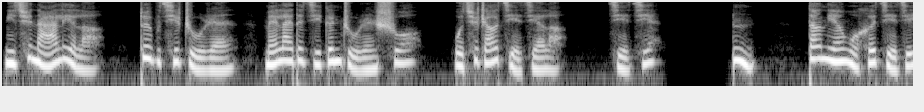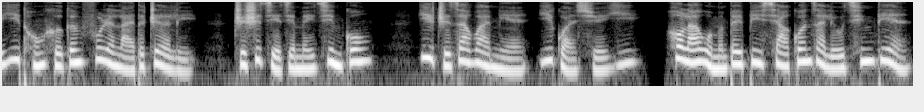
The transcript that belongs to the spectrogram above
你去哪里了？对不起，主人，没来得及跟主人说，我去找姐姐了。姐姐，嗯，当年我和姐姐一同和跟夫人来的这里，只是姐姐没进宫，一直在外面医馆学医。后来我们被陛下关在留清殿，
